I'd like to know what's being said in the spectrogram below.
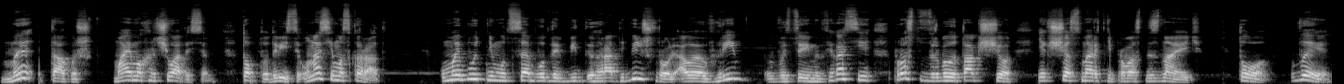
ми також маємо харчуватися. Тобто, дивіться, у нас є маскарад. У майбутньому це буде грати більшу роль, але в грі, в цій модифікації, просто зробили так, що якщо смертні про вас не знають, то ви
